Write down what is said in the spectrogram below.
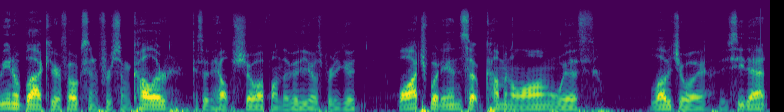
Beano Black here, folks, and for some color, because it helps show up on the videos pretty good, watch what ends up coming along with Lovejoy. You see that?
